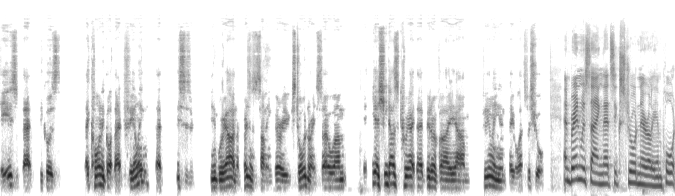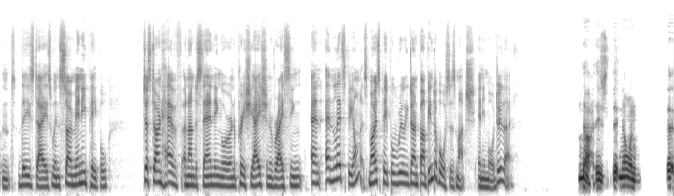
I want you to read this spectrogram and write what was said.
tears, that because they kind of got that feeling that this is we are in the presence of something very extraordinary. So, um, yeah, she does create that bit of a um, feeling in people, that's for sure. And Bren was saying that's extraordinarily important these days when so many people just don't have an understanding or an appreciation of racing. And and let's be honest, most people really don't bump into horses much anymore, do they? No, there's no one. That,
